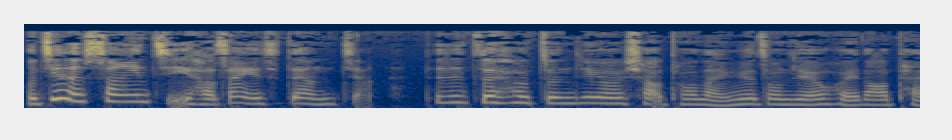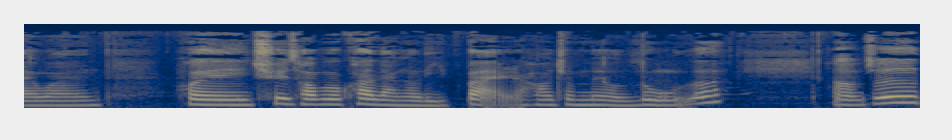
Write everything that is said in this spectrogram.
我记得上一集好像也是这样讲。但是最后中间有小偷懒，因为中间回到台湾，回去差不多快两个礼拜，然后就没有录了。嗯，就是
